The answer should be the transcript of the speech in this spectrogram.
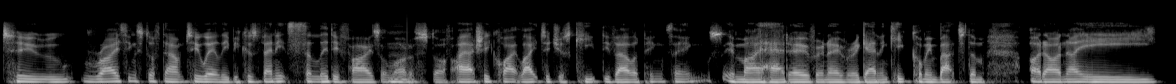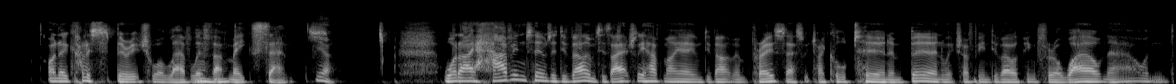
to writing stuff down too early because then it solidifies a mm. lot of stuff. I actually quite like to just keep developing things in my head over and over again and keep coming back to them on, on a on a kind of spiritual level, if mm-hmm. that makes sense. Yeah. What I have in terms of development is I actually have my own development process, which I call turn and burn, which I've been developing for a while now. And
